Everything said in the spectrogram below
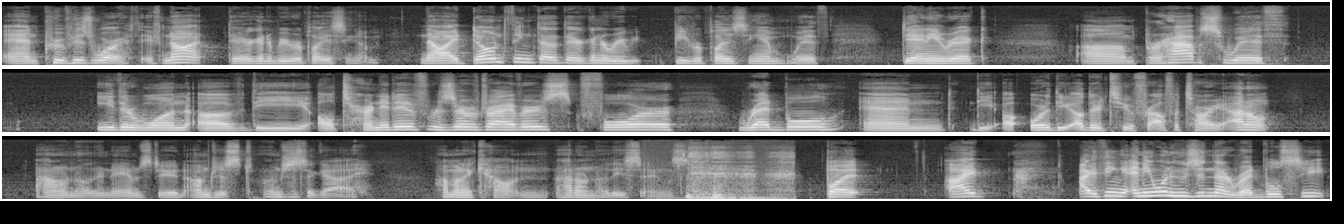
and prove his worth. If not, they're going to be replacing him. Now, I don't think that they're going to re- be replacing him with Danny Rick, um, perhaps with either one of the alternative reserve drivers for Red Bull and the or the other two for AlphaTauri. I don't I don't know their names, dude. I'm just I'm just a guy. I'm an accountant. I don't know these things. but I I think anyone who's in that Red Bull seat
